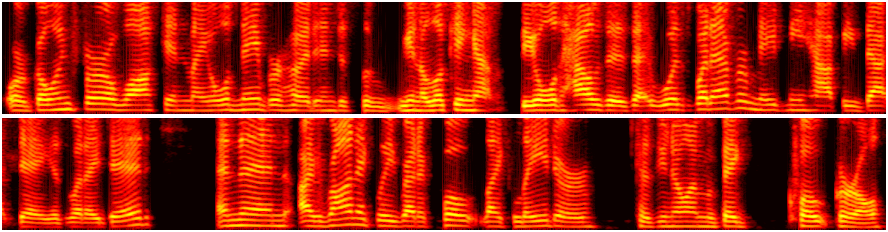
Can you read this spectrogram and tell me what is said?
or going for a walk in my old neighborhood and just you know looking at the old houses. It was whatever made me happy that day is what i did. And then ironically read a quote like later because you know i'm a big quote girl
